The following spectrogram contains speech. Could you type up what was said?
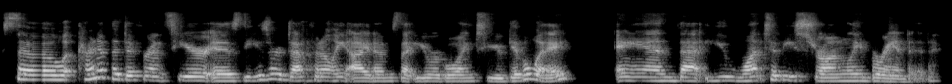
So, kind of the difference here is these are definitely items that you are going to give away and that you want to be strongly branded.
